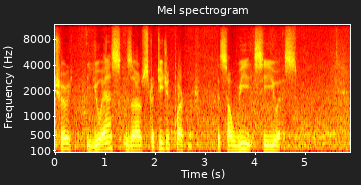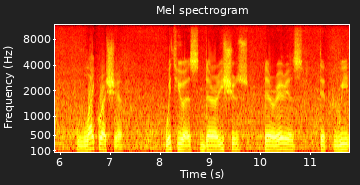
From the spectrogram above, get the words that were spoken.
Tur- U.S. is our strategic partner. That's how we see U.S. Like Russia, with U.S. there are issues, there are areas that we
